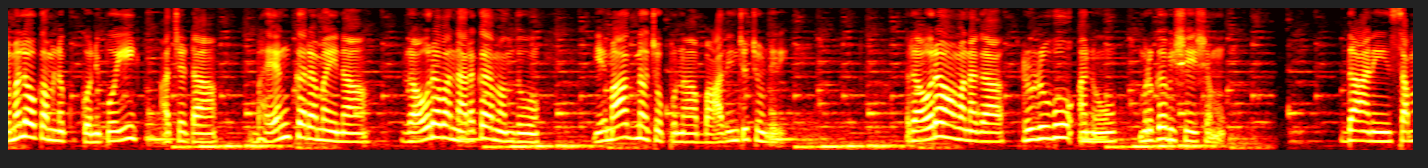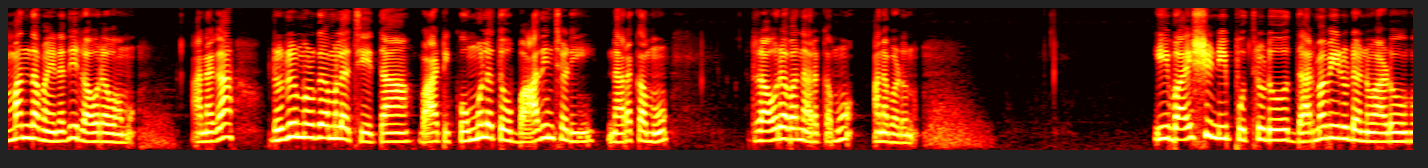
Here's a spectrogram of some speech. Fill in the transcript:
యమలోకమునకు కొనిపోయి అచ్చట భయంకరమైన రౌరవ నరకమందు యమాగ్న చొప్పున బాధించుచుండిరి. రౌరవమనగా రురువు అను మృగ విశేషము. దాని సంబంధమైనది రౌరవము. అనగా రురుమృగముల చేత వాటి కొమ్ములతో బాధించడి నరకము రౌరవ నరకము అనబడును. ఈ వైశ్యుని పుత్రుడు ధర్మవీరుడనువాడు.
